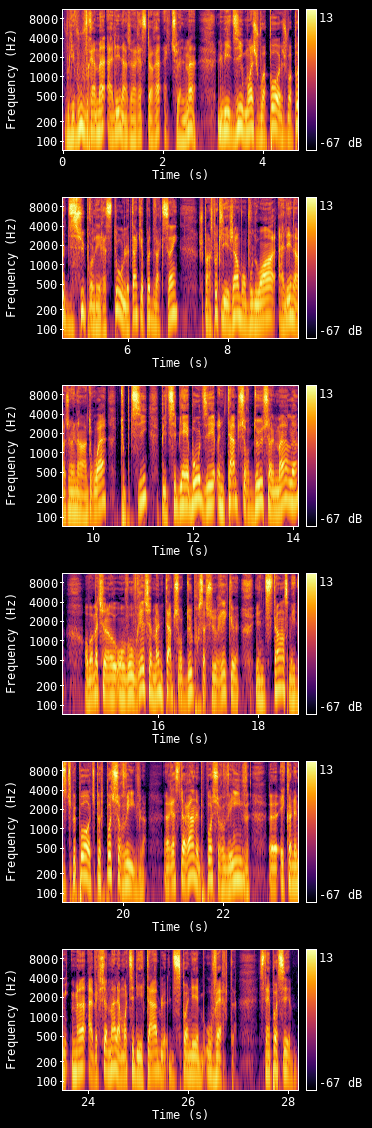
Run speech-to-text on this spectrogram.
voulez-vous vraiment aller dans un restaurant actuellement? Lui dit, moi, je vois pas, je vois pas d'issue pour les restos. Le temps qu'il n'y a pas de vaccin, je pense pas que les gens vont vouloir aller dans un endroit tout petit. Puis c'est bien beau dire une table sur deux seulement, là. On va mettre, on va ouvrir seulement une table sur deux pour s'assurer qu'il y a une distance, mais il dit, tu peux pas, tu peux pas survivre, un restaurant ne peut pas survivre euh, économiquement avec seulement la moitié des tables disponibles, ouvertes. C'est impossible.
